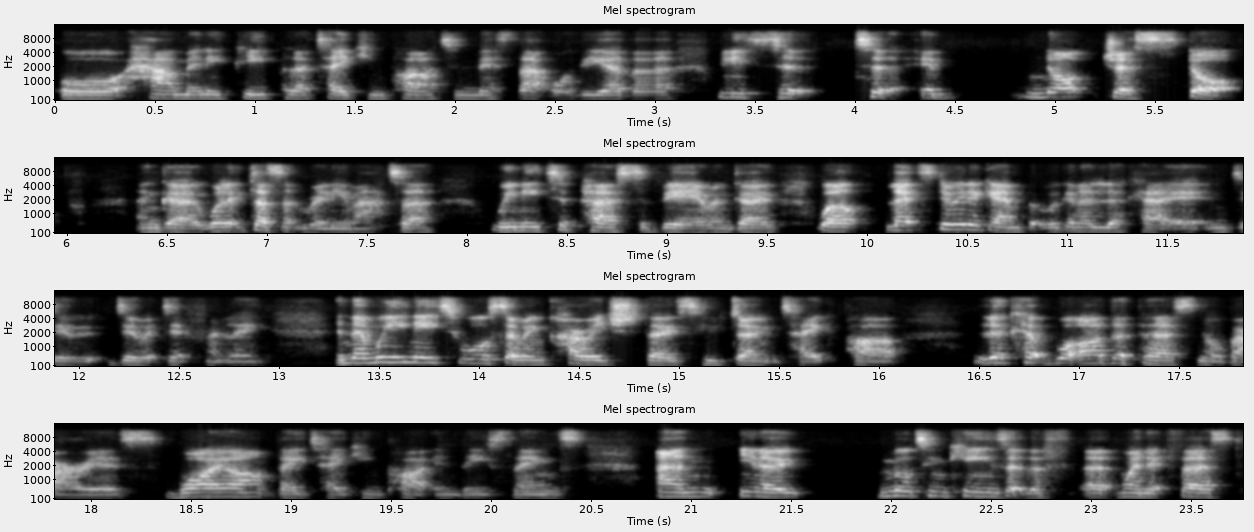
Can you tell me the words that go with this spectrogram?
or how many people are taking part in this, that, or the other, we need to, to um, not just stop and go, well, it doesn't really matter. We need to persevere and go, well, let's do it again, but we're going to look at it and do, do it differently. And then we need to also encourage those who don't take part. Look at what are the personal barriers? Why aren't they taking part in these things? And, you know, Milton Keynes at the, when it first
